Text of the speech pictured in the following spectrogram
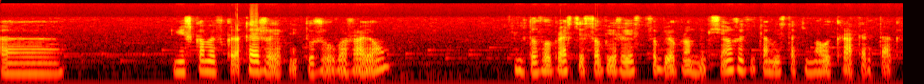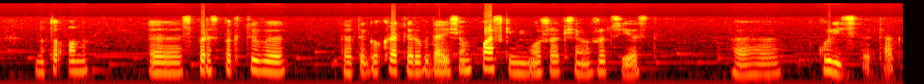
e, mieszkamy w kraterze, jak niektórzy uważają, no to wyobraźcie sobie, że jest sobie ogromny księżyc i tam jest taki mały krater, tak? No to on e, z perspektywy e, tego krateru wydaje się płaski, mimo że księżyc jest e, kulisty, tak?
